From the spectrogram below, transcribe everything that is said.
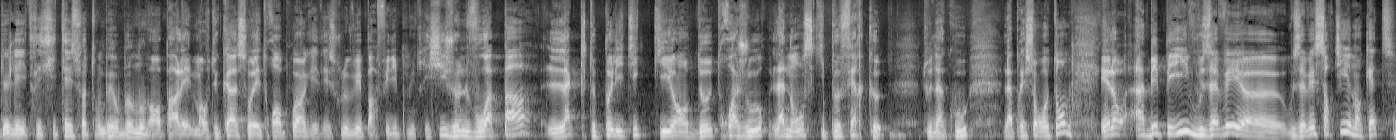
de l'électricité soit tombé au bon moment. On va en parler. Mais en tout cas, sur les trois points qui étaient soulevés par Philippe Mutrici, je ne vois pas l'acte politique qui, en deux, trois jours, l'annonce qui peut faire que, tout d'un coup, la pression retombe. Et alors, à BPI, vous avez, vous avez sorti une enquête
